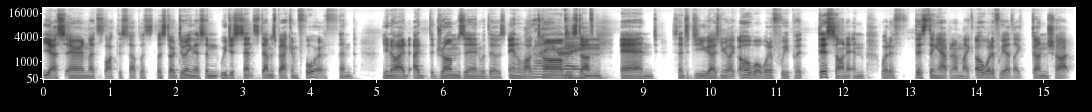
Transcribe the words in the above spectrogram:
"Yes, Aaron, let's lock this up. Let's let's start doing this." And we just sent stems back and forth, and you know, I'd I'd the drums in with those analog Right, toms and stuff, and sent it to you guys, and you're like, "Oh, well, what if we put this on it? And what if this thing happened?" I'm like, "Oh, what if we had like gunshot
